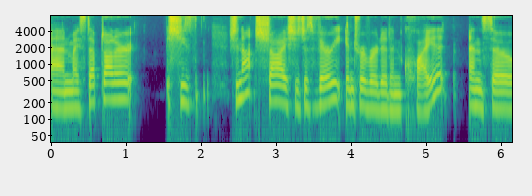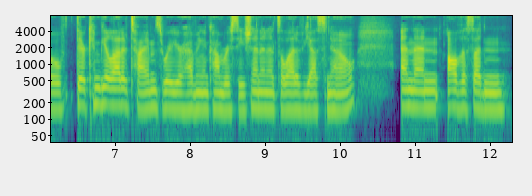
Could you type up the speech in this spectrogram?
And my stepdaughter, she's she's not shy. She's just very introverted and quiet. And so there can be a lot of times where you're having a conversation and it's a lot of yes, no. And then all of a sudden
